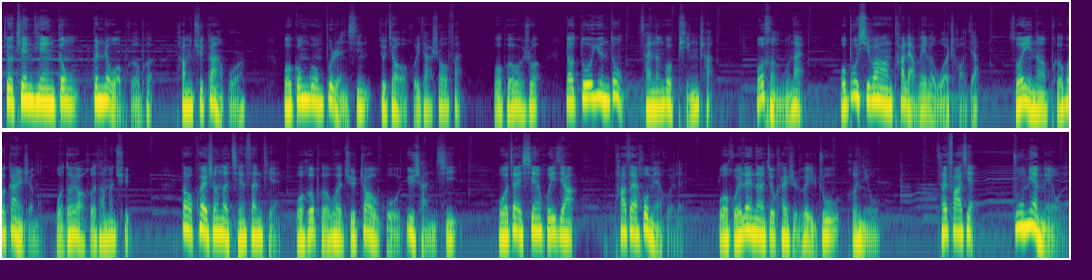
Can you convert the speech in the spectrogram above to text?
就天天跟跟着我婆婆他们去干活。我公公不忍心，就叫我回家烧饭。我婆婆说要多运动才能够平产。我很无奈，我不希望他俩为了我吵架，所以呢，婆婆干什么我都要和他们去。到快生的前三天，我和婆婆去照顾预产期，我在先回家，她在后面回来。我回来呢，就开始喂猪和牛，才发现猪面没有了，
